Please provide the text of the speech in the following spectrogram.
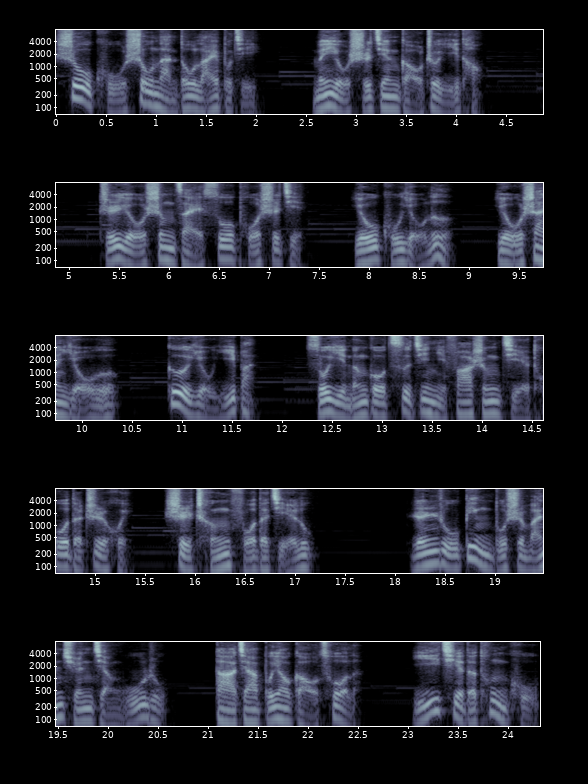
受苦受难都来不及。没有时间搞这一套，只有生在娑婆世界，有苦有乐，有善有恶，各有一半，所以能够刺激你发生解脱的智慧，是成佛的捷路。忍辱并不是完全讲侮辱，大家不要搞错了。一切的痛苦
